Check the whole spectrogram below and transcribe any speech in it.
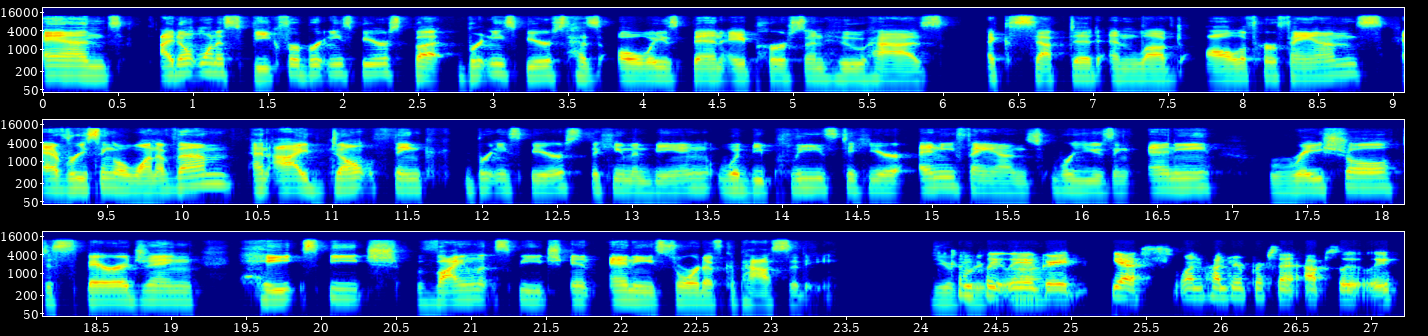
And I don't want to speak for Britney Spears, but Britney Spears has always been a person who has accepted and loved all of her fans, every single one of them. And I don't think Britney Spears, the human being, would be pleased to hear any fans were using any racial, disparaging, hate speech, violent speech in any sort of capacity. Do you completely agree agreed? Yes, 100%. Absolutely.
